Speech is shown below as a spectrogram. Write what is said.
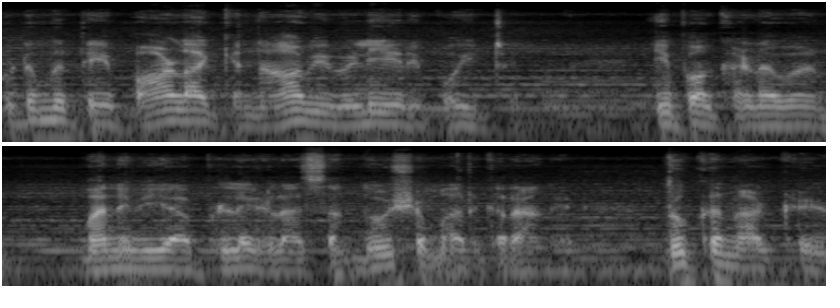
குடும்பத்தை பாழாக்கி நாவி வெளியேறி போயிட்டு. இப்போ கணவன் மனைவியா பிள்ளைகளா சந்தோஷமா இருக்கிறாங்க. துக்க நாட்கள்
